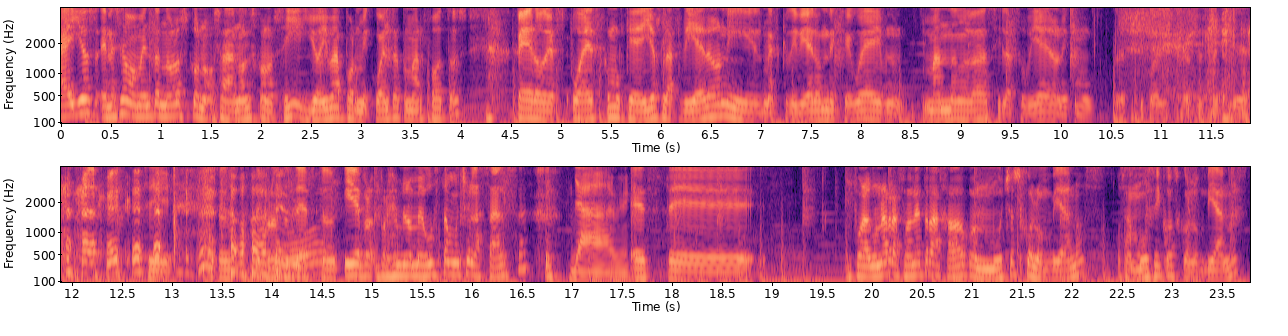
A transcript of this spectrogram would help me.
a ellos en ese momento no los cono o sea, no los conocí, yo iba por mi cuenta a tomar fotos, pero después como que ellos las vieron y me escribieron de que güey, mándanoslas y las subieron y como ese tipo de. Sí, entonces de pronto. Y de por ejemplo, me gusta mucho la salsa. Ya, güey. Este. Por alguna razón he trabajado con muchos colombianos, o sea, músicos colombianos.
